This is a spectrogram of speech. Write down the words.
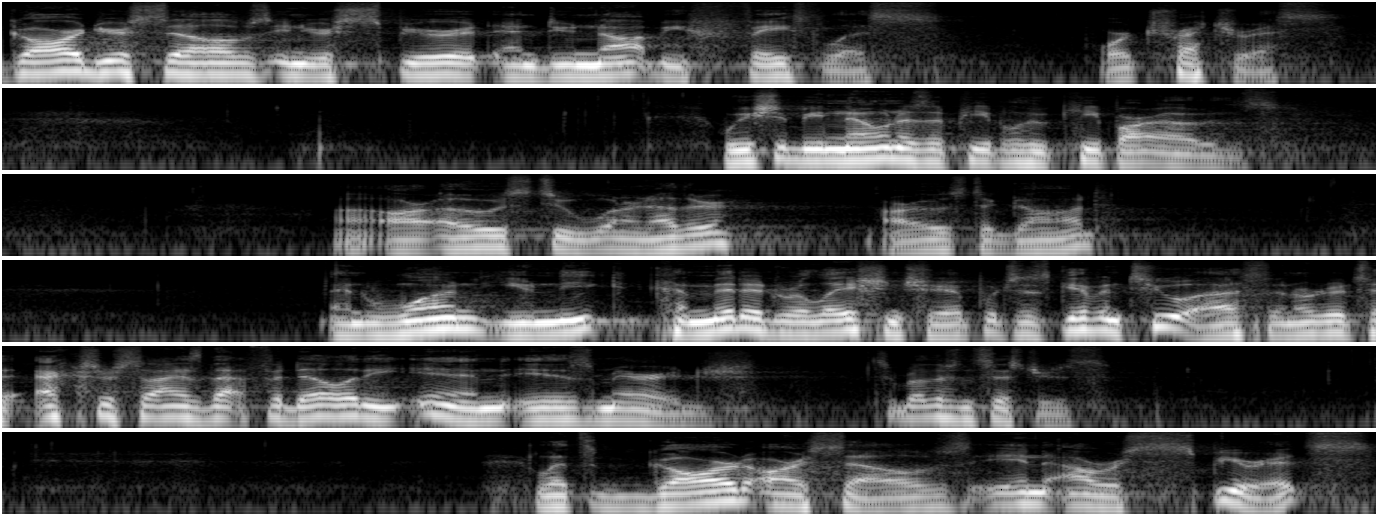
Guard yourselves in your spirit and do not be faithless or treacherous. We should be known as a people who keep our oaths uh, our oaths to one another, our oaths to God. And one unique committed relationship, which is given to us in order to exercise that fidelity in, is marriage. So, brothers and sisters, Let's guard ourselves in our spirits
